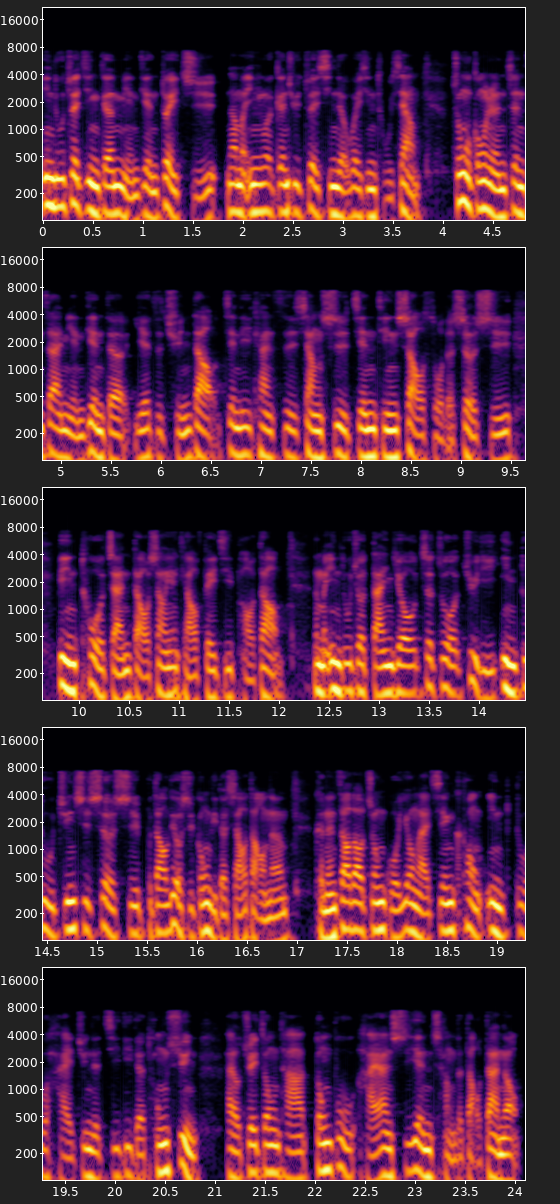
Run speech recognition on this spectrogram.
印度最近跟缅甸对峙。那么因为根据最新的卫星图像，中国工人正在缅甸的椰子群岛建立看似像是监听哨所的设施，并拓展岛上一条飞机跑道。那么印度就担忧这座距离印度军事设施不到六十公里的小岛呢，可能遭到中国用来监控印度海军的基地的通讯，还有追踪它东部海岸试验场的导弹哦。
